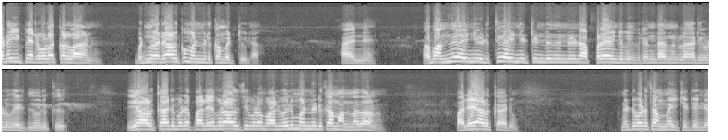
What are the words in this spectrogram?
അവിടെ ഈ പെരോളൊക്കെ ഇവിടുന്ന് ഒരാൾക്കും മണ്ണെടുക്കാൻ പറ്റൂല. അതന്നെ അത് വന്നു കഴിഞ്ഞ് എടുത്തു കഴിഞ്ഞിട്ടുണ്ടെന്നുണ്ടെങ്കിൽ അപ്പോഴേ അതിന്റെ വിവരം എന്താണെന്നുള്ള അറിയുള്ളൂ വരുന്നവർക്ക്. ഈ ആൾക്കാർ ഇവിടെ പല പ്രാവശ്യം ഇവിടെ പലപോലും മണ്ണെടുക്കാൻ വന്നതാണ്. പല ആൾക്കാരും. എന്നിട്ട് ഇവിടെ സമ്മതിച്ചിട്ടില്ല.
